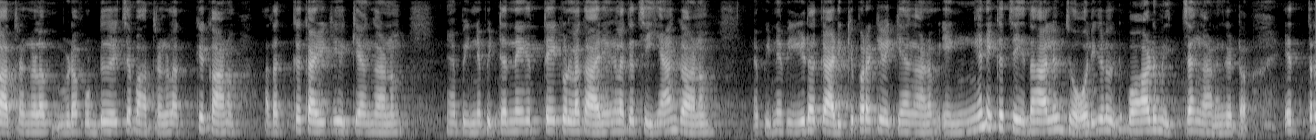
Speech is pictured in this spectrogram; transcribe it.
പാത്രങ്ങളും ഇവിടെ ഫുഡ് കഴിച്ച പാത്രങ്ങളൊക്കെ കാണും. അതൊക്കെ കഴുകി വയ്ക്കാൻ കാണും. പിന്നെ പിറ്റന്നേരത്തേക്കുള്ള കാര്യങ്ങളൊക്കെ ചെയ്യാൻ കാണും. പിന്നെ വീടൊക്കെ അടുക്കിപ്പുറക്കി വെക്കാൻ കാണും. എങ്ങനെയൊക്കെ ചെയ്താലും ജോലികൾ ഒരുപാട് മിച്ചം കാണും കേട്ടോ. എത്ര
